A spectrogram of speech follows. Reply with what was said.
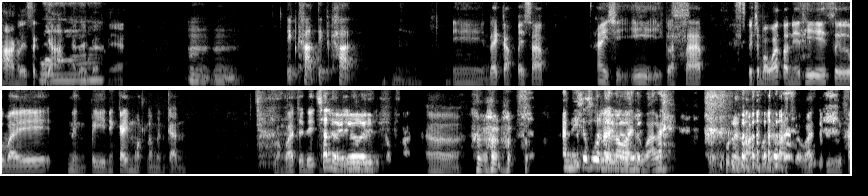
ทางอะไรสักอย่างอะไรแบบเนี้ย อืมอืมติดขัดติดขัดนี่ได้กลับไปซับให้ฉีอี้อีกแล้วครับคือจะบอกว่าตอนนี้ที่ซื้อไว้หนึ่งปีนี่ใกล้หมดแล้วเหมือนกัน หวังว่าจะได้เฉลยเลยเออ อันนี้คือพูดลอยๆหรือว่าอะไรพูดลอยๆพูดลอยๆแต่ว่าจะมีใคร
